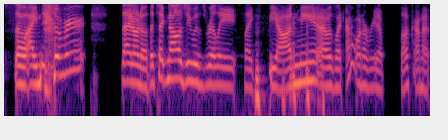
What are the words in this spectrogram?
So I never, I don't know, the technology was really like beyond me. I was like, I don't want to read a book on a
